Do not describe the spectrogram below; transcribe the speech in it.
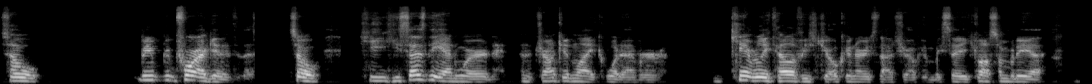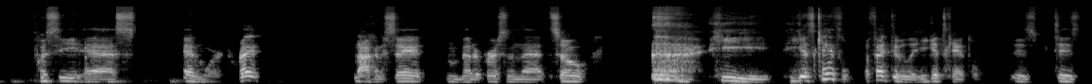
So be, before I get into this, so he he says the n word and a drunken like whatever. Can't really tell if he's joking or he's not joking. But he say he calls somebody a pussy ass n word, right? Not gonna say it. I'm a better person than that. So he he gets canceled. Effectively, he gets canceled. His his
